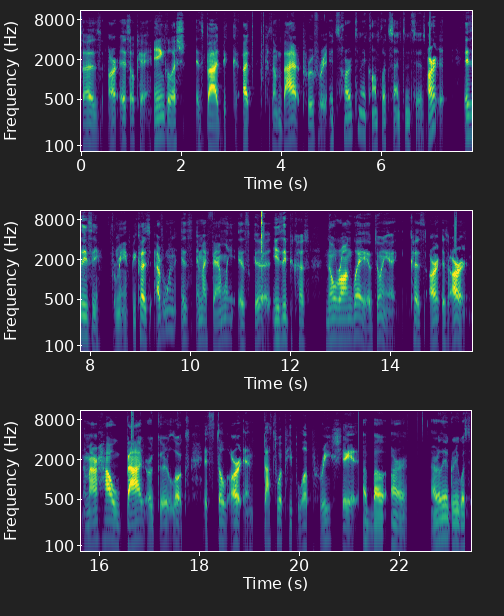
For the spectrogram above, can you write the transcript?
says art is okay. English is bad because, uh, because I'm bad at proofreading. It's hard to make complex sentences. Art is easy for me because everyone is in my family is good. Easy because no wrong way of doing it. Because art is art. No matter how bad or good it looks, it's still art, and that's what people appreciate about art. I really agree with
